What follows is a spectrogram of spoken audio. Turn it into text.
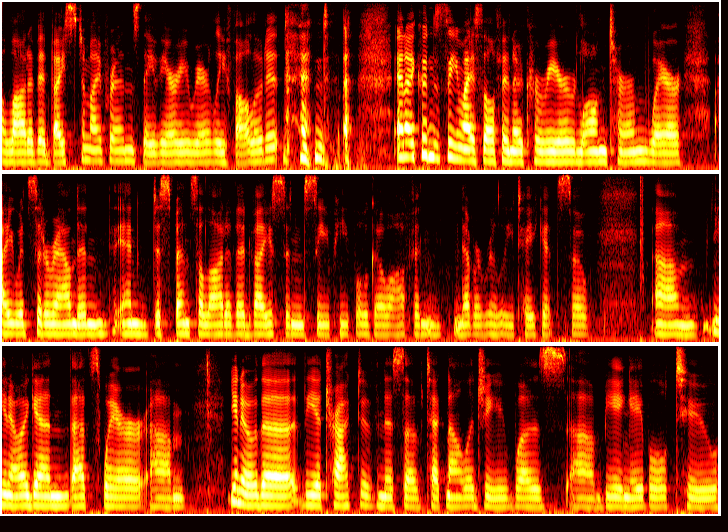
a lot of advice to my friends. They very rarely followed it, and and I couldn't see myself in a career long term where I would sit around and and dispense a lot of advice and see people go off and never really take it. So, um, you know, again, that's where. Um, you know the the attractiveness of technology was um, being able to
